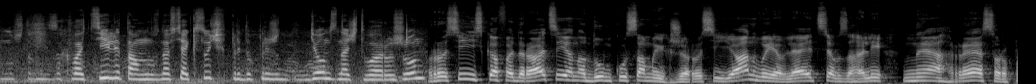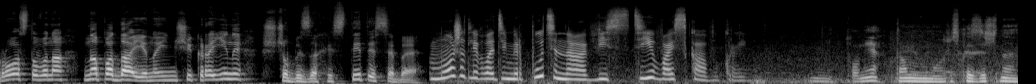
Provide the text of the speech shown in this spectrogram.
Ну, чтобы не захватили там, ну, на всякий случай предупрежден, значит вооружен. Російська Федерація, на думку самих же росіян, виявляється взагалі не агресор. Просто вона нападає на інші країни, щоби захистити себе. Може ли Владимир Путін а, ввести війська в Україну? Вполне. Там русскоязычное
